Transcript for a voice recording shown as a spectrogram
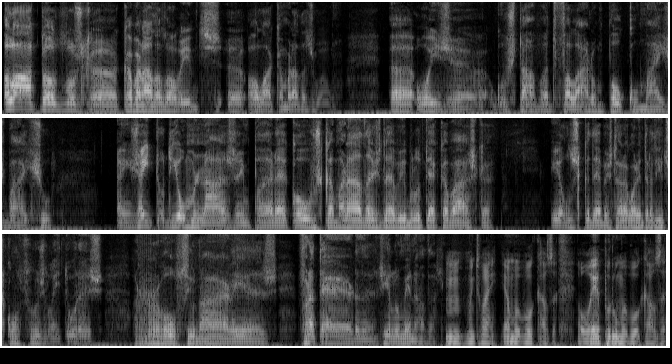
Olá a todos os camaradas ouvintes. Uh, olá, camarada João. Uh, hoje gostava de falar um pouco mais baixo em jeito de homenagem para com os camaradas da Biblioteca Basca, eles que devem estar agora entretidos com suas leituras revolucionárias, fraternas e iluminadas. Hum, muito bem, é uma boa causa. Ou é por uma boa causa.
